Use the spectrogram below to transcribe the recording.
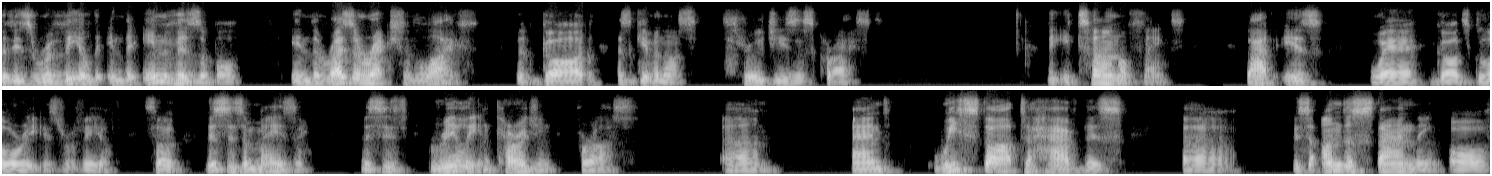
that is revealed in the invisible, in the resurrection life that God has given us through Jesus Christ. The eternal things. That is where God's glory is revealed. So this is amazing. This is really encouraging for us. Um, and we start to have this, uh, this understanding of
